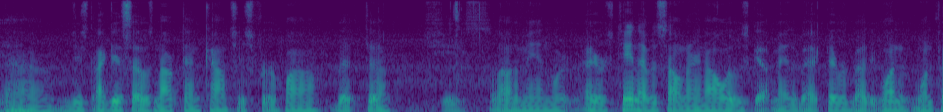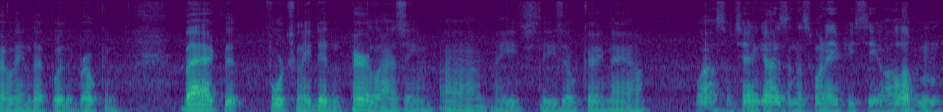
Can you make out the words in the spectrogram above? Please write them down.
Yeah. uh, just I guess I was knocked unconscious for a while. But uh, Jeez. a lot of men were there was ten of us on there and all of us got medevac. Everybody one one fella ended up with a broken back that fortunately didn't paralyze him. Um, he's he's okay now. Wow, so 10 guys on this one APC, all of them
